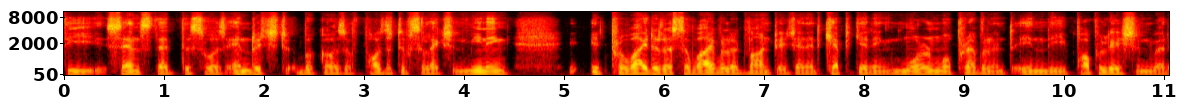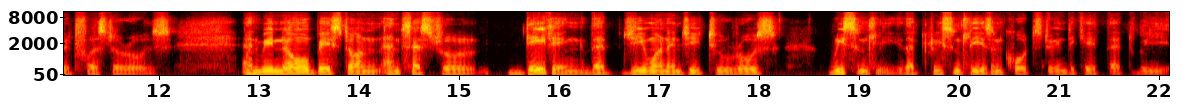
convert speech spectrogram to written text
the sense that this was enriched because of positive selection, meaning it provided a survival advantage and it kept getting more and more prevalent in the population where it first arose. And we know based on ancestral dating that G1 and G2 rose recently. That recently is in quotes to indicate that we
